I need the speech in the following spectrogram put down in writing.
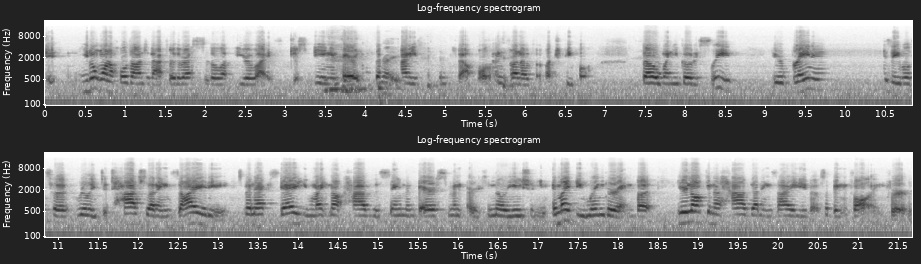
it, you don't want to hold on to that for the rest of the, your life, just being embarrassed right. tiny fall in front of a bunch of people. So when you go to sleep, your brain is able to really detach that anxiety. The next day, you might not have the same embarrassment or humiliation. It might be lingering, but you're not going to have that anxiety about and falling for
